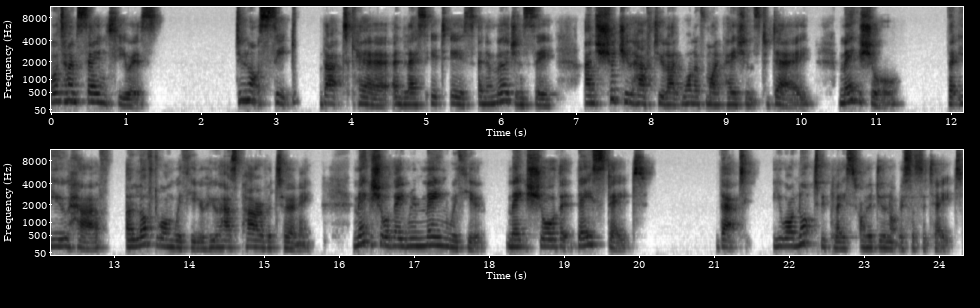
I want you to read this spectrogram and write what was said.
what I'm saying to you is do not seek that care unless it is an emergency. And should you have to, like one of my patients today, make sure that you have a loved one with you who has power of attorney. Make sure they remain with you. Make sure that they state that you are not to be placed on a do not resuscitate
